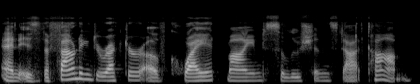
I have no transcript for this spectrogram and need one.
and is the founding director of QuietMindSolutions.com.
